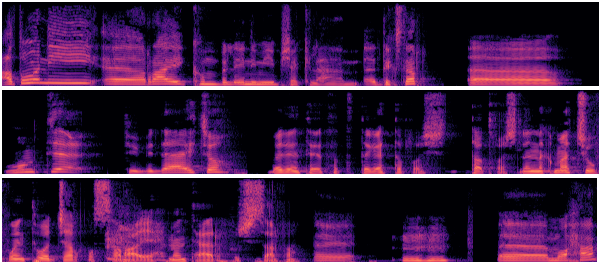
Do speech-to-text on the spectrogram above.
أعطوني آه، رأيكم بالأنمي بشكل عام. آه، ديكستر؟ أه ممتع في بدايته بعدين تقعد تطفش تطفش لأنك ما تشوف وين توجه القصة رايح ما أنت عارف وش السالفة. إيه أه موحى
